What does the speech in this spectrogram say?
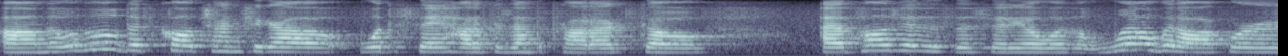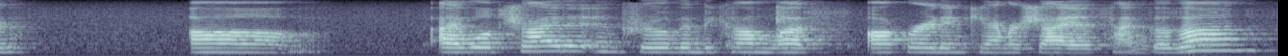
Um, it was a little difficult trying to figure out what to say, how to present the product, so I apologize if this video was a little bit awkward. Um, I will try to improve and become less awkward and camera shy as time goes on.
